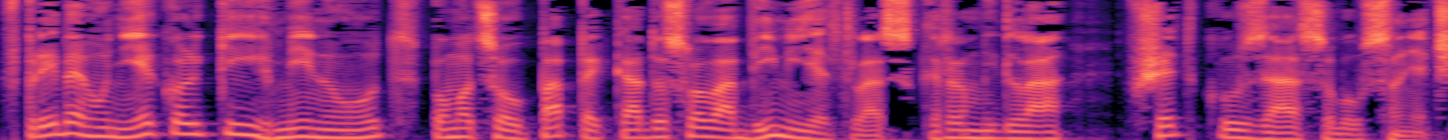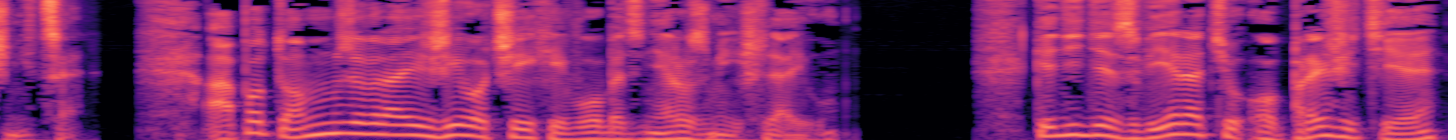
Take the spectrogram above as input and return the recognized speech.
V priebehu niekoľkých minút pomocou papeka doslova vymietla z krmidla všetku zásobu slnečnice. A potom, že vraj živočíchy vôbec nerozmýšľajú. Keď ide zvieraťu o prežitie,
